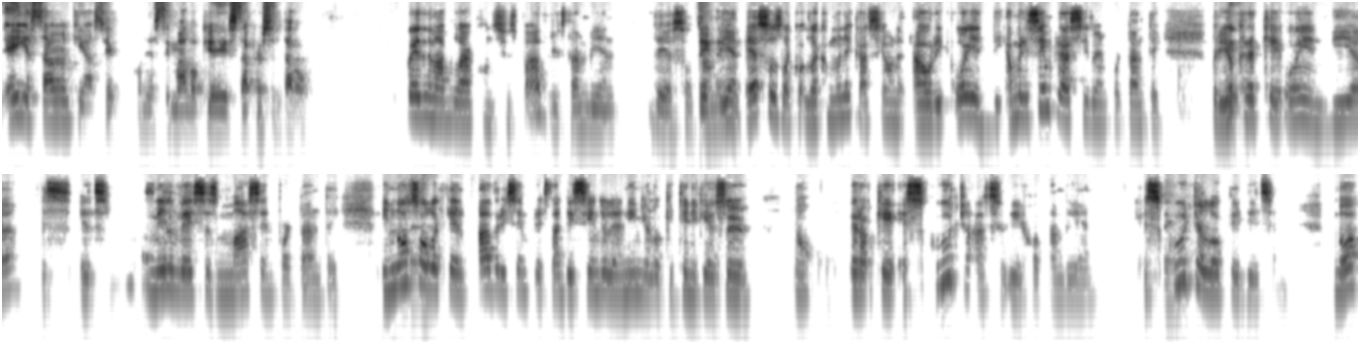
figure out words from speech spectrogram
ellos saben qué hacer con este malo que está presentado. Pueden hablar con sus padres también de eso también. Eso es la, la comunicación hoy en día. siempre ha sido importante, pero yo creo que hoy en día es, mil veces más importante. Y no solo que el padre siempre está diciéndole al niño lo que tiene que hacer, no, pero que escucha a su hijo también, escucha lo que dicen. ¿no?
